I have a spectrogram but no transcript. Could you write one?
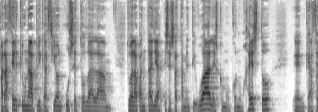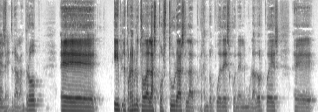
hacer que una aplicación use toda la, toda la pantalla es exactamente igual, es como con un gesto en que haces drag and drop. Eh, y, por ejemplo, todas las posturas, la, por ejemplo, puedes con el emulador, puedes eh,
